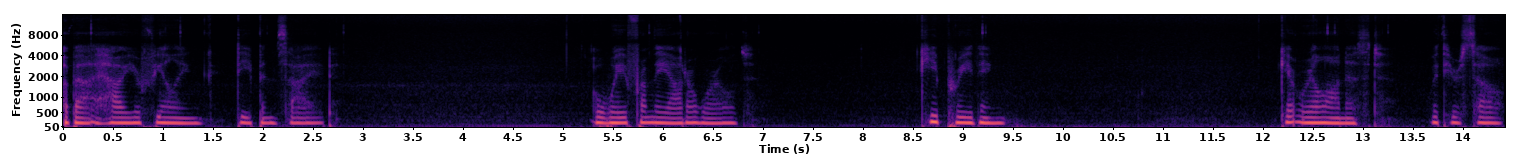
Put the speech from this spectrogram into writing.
about how you're feeling deep inside, away from the outer world. Keep breathing. Get real honest with yourself.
